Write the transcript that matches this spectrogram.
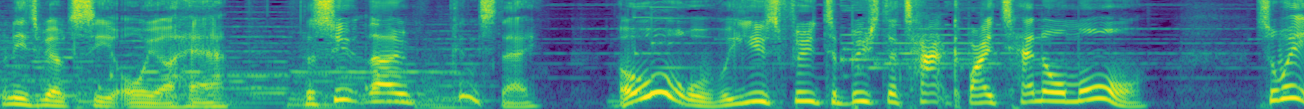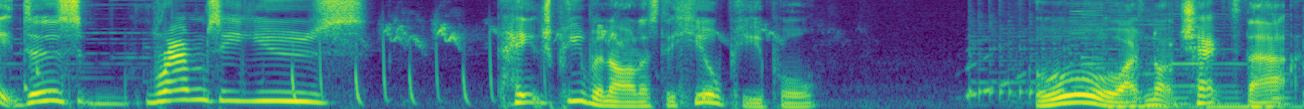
We need to be able to see all your hair. The suit, though, can stay. Oh, we use food to boost attack by 10 or more. So wait, does Ramsey use HP bananas to heal people? Oh, I've not checked that.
